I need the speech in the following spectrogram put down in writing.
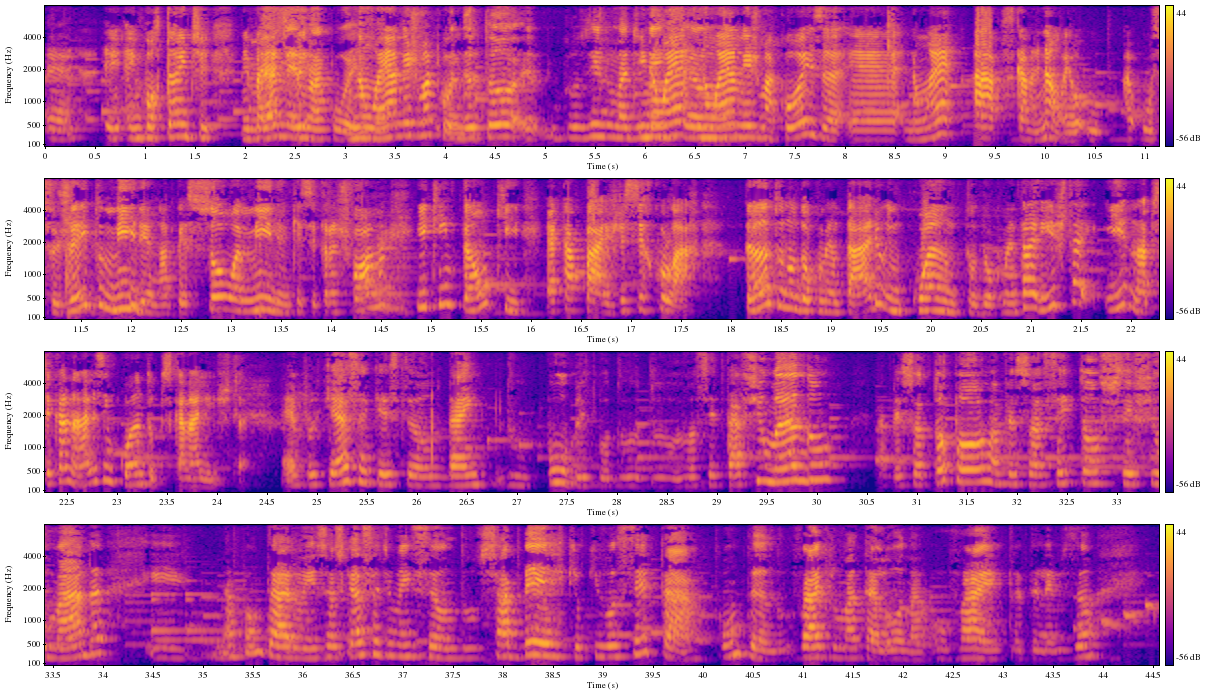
É. é, é importante, me não parece. é a mesma coisa. Não é a mesma coisa. Quando eu tô, inclusive, uma dimensão. E não é, não é a mesma coisa, é, não é a psicanálise, não, é o, o sujeito Miriam, a pessoa Miriam que se transforma é. e que então que é capaz de circular tanto no documentário enquanto documentarista e na psicanálise enquanto psicanalista. É porque essa questão da, do público, do, do você estar tá filmando, a pessoa topou, a pessoa aceitou ser filmada e apontaram isso. Acho que essa dimensão do saber que o que você está contando vai para uma telona ou vai para a televisão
